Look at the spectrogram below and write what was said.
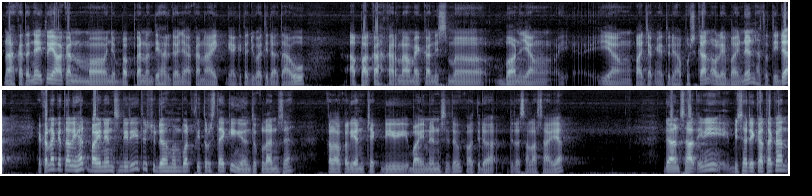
Nah katanya itu yang akan menyebabkan nanti harganya akan naik. Ya kita juga tidak tahu apakah karena mekanisme burn yang yang pajaknya itu dihapuskan oleh Binance atau tidak. Ya karena kita lihat Binance sendiri itu sudah membuat fitur staking ya untuk Lanza. Kalau kalian cek di Binance itu kalau tidak tidak salah saya dan saat ini bisa dikatakan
